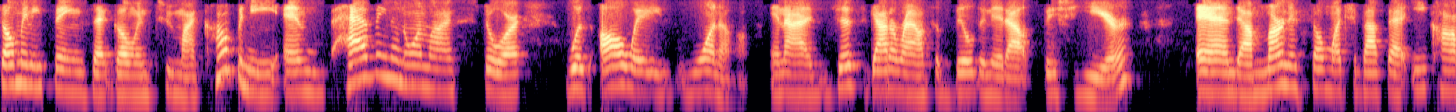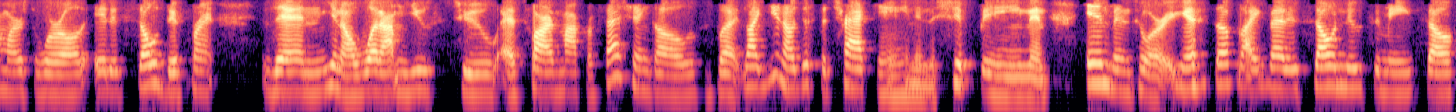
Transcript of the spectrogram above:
so many things that go into my company and having an online store was always one of them. And I just got around to building it out this year. And I'm learning so much about that e-commerce world. It is so different than, you know, what I'm used to as far as my profession goes, but like, you know, just the tracking and the shipping and inventory and stuff like that is so new to me. So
